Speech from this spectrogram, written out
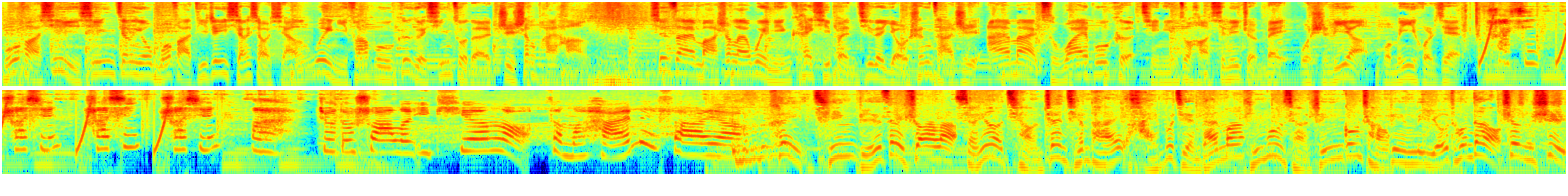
魔法幸运星将由魔法 DJ 祥小翔为你发布各个星座的智商排行。现在马上来为您开启本期的有声杂志 IMX Y 播客，请您做好心理准备。我是 Leon，我们一会儿见。刷新，刷新，刷新，刷新！哎，这都刷了一天了，怎么还没发呀？嘿，亲，别再刷了！想要抢占前排还不简单吗？听梦想声音工厂便利邮通道正式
